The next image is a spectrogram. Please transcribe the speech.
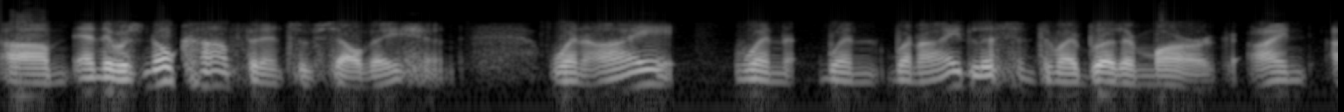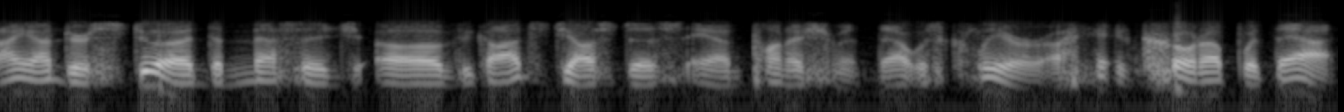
um, and there was no confidence of salvation. When I when when when I listened to my brother Mark, I I understood the message of God's justice and punishment. That was clear. I had grown up with that.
